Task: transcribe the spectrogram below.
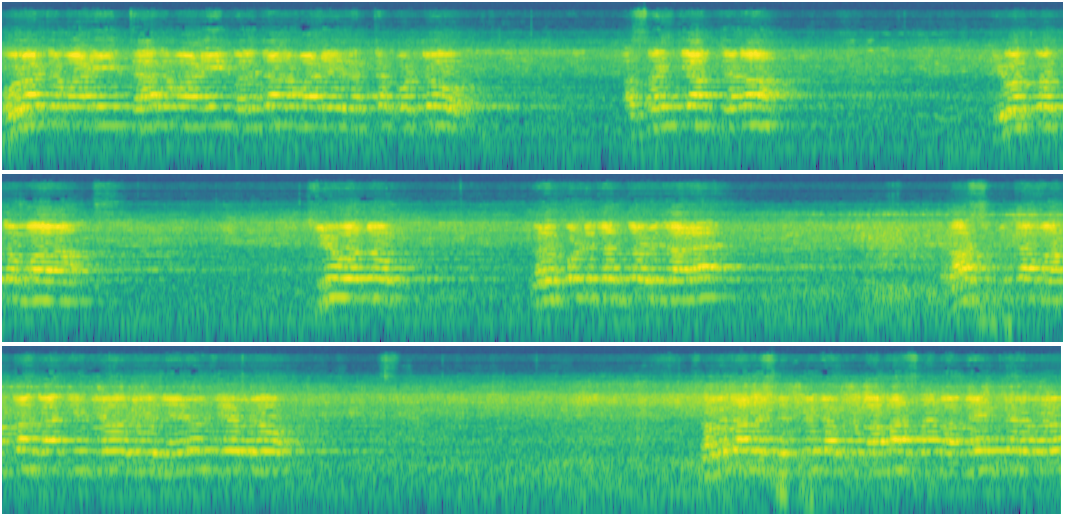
ಹೋರಾಟ ಮಾಡಿ, ತ್ಯಾಗ ಮಾಡಿ, ಬಲಿದಾನ ಮಾಡಿ, ರಕ್ತ ಕೊಟ್ಟು ಅಸಂಖ್ಯಾತ ಜನ ಇವತ್ತು ತಮ್ಮ ಜೀವವನ್ನು ಕಳ್ಕೊಂಡಿದ್ದಂಥವರಿದ್ದಾರೆ ರಾಷ್ಟ್ರಪಿತ ಮಹಾತ್ಮ ಗಾಂಧೀಜಿಯವರು, ನೆಹರೂಜಿಯವರು, ಸಂವಿಧಾನ ಶಿಲ್ಪಿ ಡಾಕ್ಟರ್ ಬಾಬಾ ಸಾಹೇಬ್ ಅಂಬೇಡ್ಕರ್ ಅವರು,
